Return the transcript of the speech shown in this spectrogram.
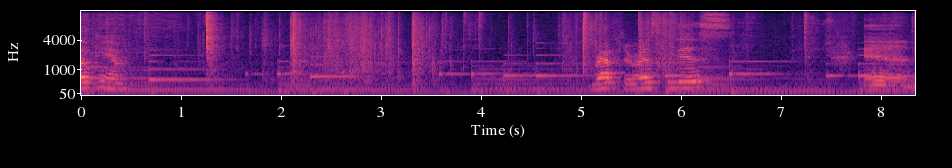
Up and wrap the rest of this and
